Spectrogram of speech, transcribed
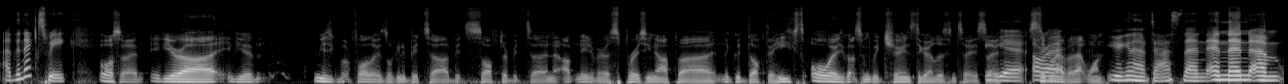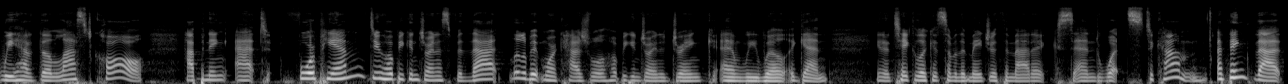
uh, the next week. Also, if your uh, if your music portfolio is looking a bit uh, a bit softer, a bit uh, up, need a bit of sprucing up, uh, the good doctor, he's always got some good tunes to go and listen to. So Yeah, stick right. around for that one. You're going to have to ask then. And then um, we have the last call happening at 4 p.m. Do hope you can join us for that. A little bit more casual. Hope you can join a drink, and we will again, you know, take a look at some of the major thematics and what's to come. I think that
